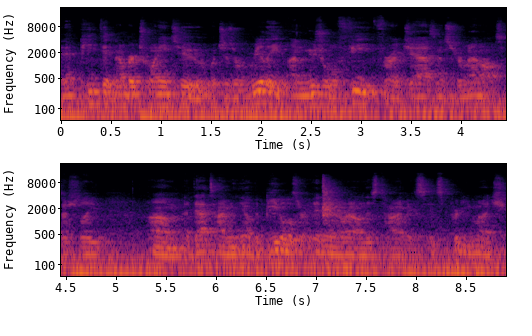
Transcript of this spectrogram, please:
and it peaked at number 22, which is a really unusual feat for a jazz instrumental, especially um, at that time. You know, the Beatles are hitting around this time. It's it's pretty much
